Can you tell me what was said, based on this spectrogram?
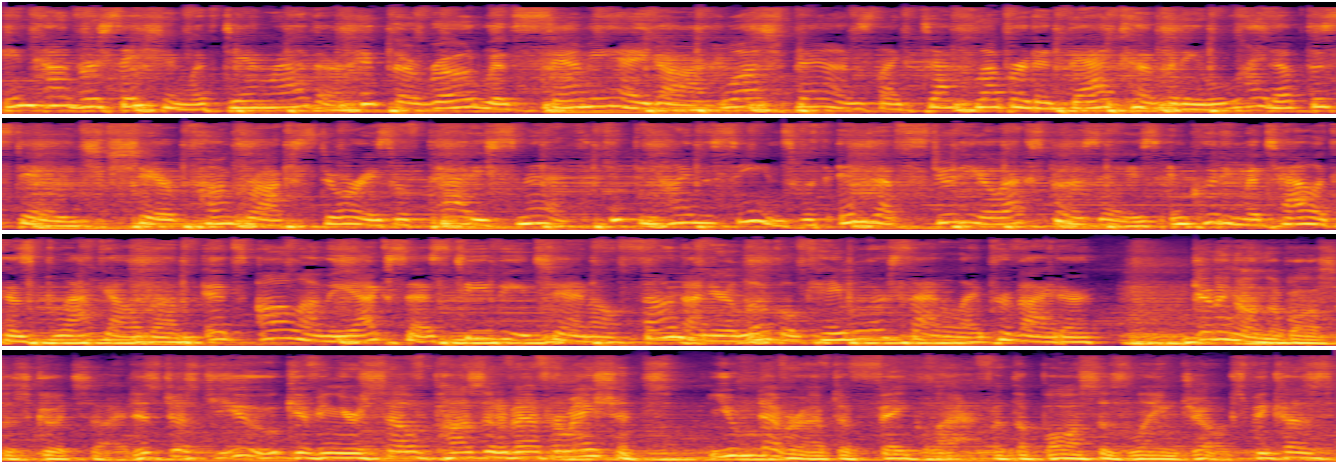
in conversation with Dan Rather. Hit the road with Sammy Hagar. Watch bands like Def Leppard and Bad Company light up the stage. Share punk rock stories with Patti Smith. Get behind the scenes with in-depth studio exposés, including Metallica's Black Album. It's all on the AXS TV channel, found on your local cable or satellite provider. Getting on the boss's good side is just you giving yourself positive affirmations. You never have to fake laugh at the boss's lame jokes because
